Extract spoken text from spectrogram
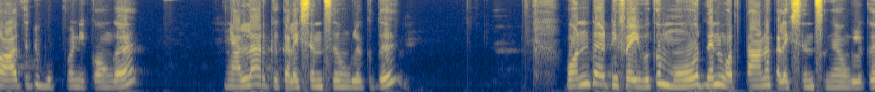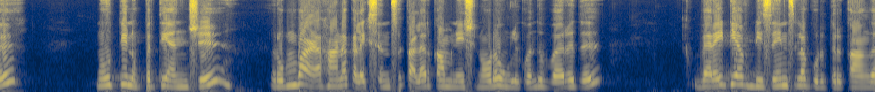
பார்த்துட்டு புக் பண்ணிக்கோங்க. நல்லா இருக்கு கலெக்ஷன்ஸ் உங்களுக்கு இது ஒன் தேர்ட்டி ஃபைவுக்கு மோர் தென் ஒர்த்தான கலெக்ஷன்ஸுங்க உங்களுக்கு. நூற்றி முப்பத்தி அஞ்சு ரொம்ப அழகான கலெக்ஷன்ஸ் கலர் காம்பினேஷனோட உங்களுக்கு வந்து வருது. வெரைட்டி ஆஃப் டிசைன்ஸ்ல கொடுத்துருக்காங்க.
